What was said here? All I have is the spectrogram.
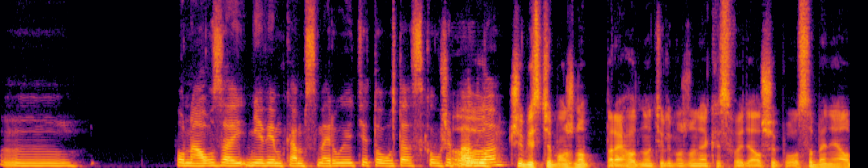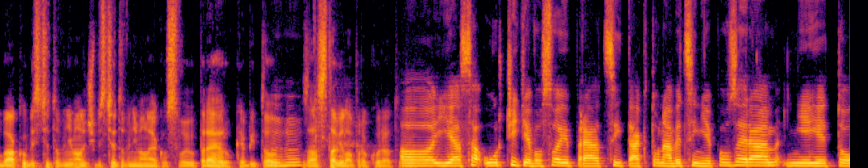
Mm, po naozaj neviem, kam smerujete tou otázkou, že padla? Či by ste možno prehodnotili možno nejaké svoje ďalšie pôsobenie, alebo ako by ste to vnímali? Či by ste to vnímali ako svoju prehru, keby to mm-hmm. zastavila prokuratúra? Ja sa určite vo svojej práci takto na veci nepozerám. Nie je to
